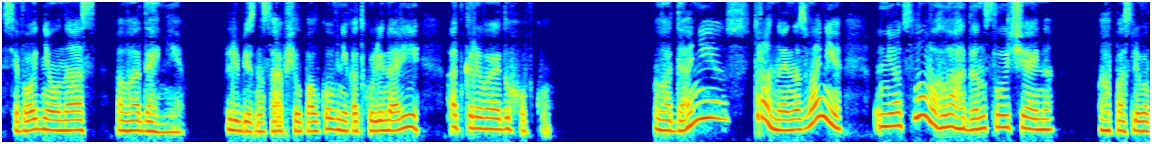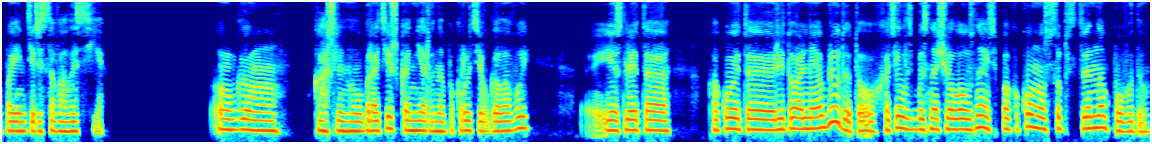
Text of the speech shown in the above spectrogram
«Сегодня у нас ладание», — любезно сообщил полковник от кулинарии, открывая духовку. «Ладание — странное название, не от слова «ладан» случайно», — опасливо поинтересовалась я. «Гм, Кашлянул братишка, нервно покрутив головой. «Если это какое-то ритуальное блюдо, то хотелось бы сначала узнать, по какому, собственно, поводу».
